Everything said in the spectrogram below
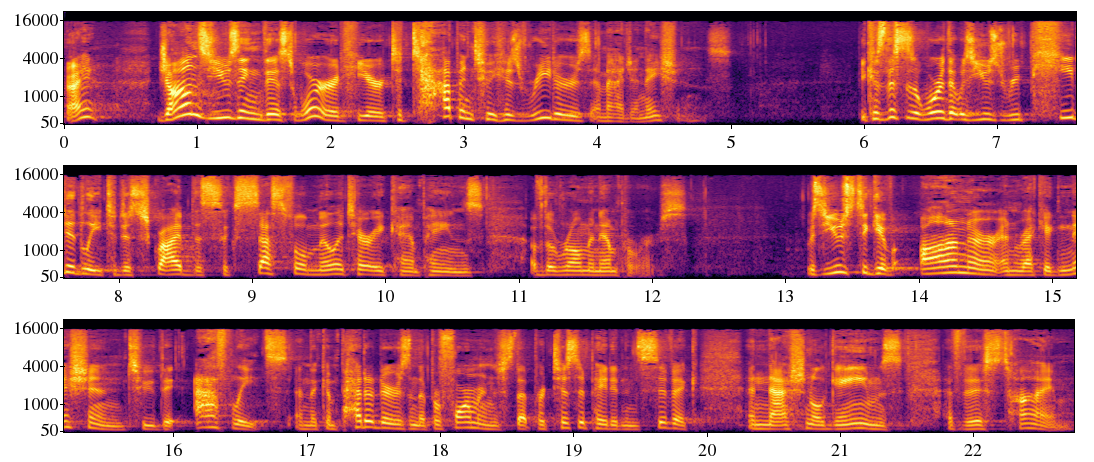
right? John's using this word here to tap into his readers' imaginations. Because this is a word that was used repeatedly to describe the successful military campaigns of the Roman emperors. It was used to give honor and recognition to the athletes and the competitors and the performers that participated in civic and national games at this time.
